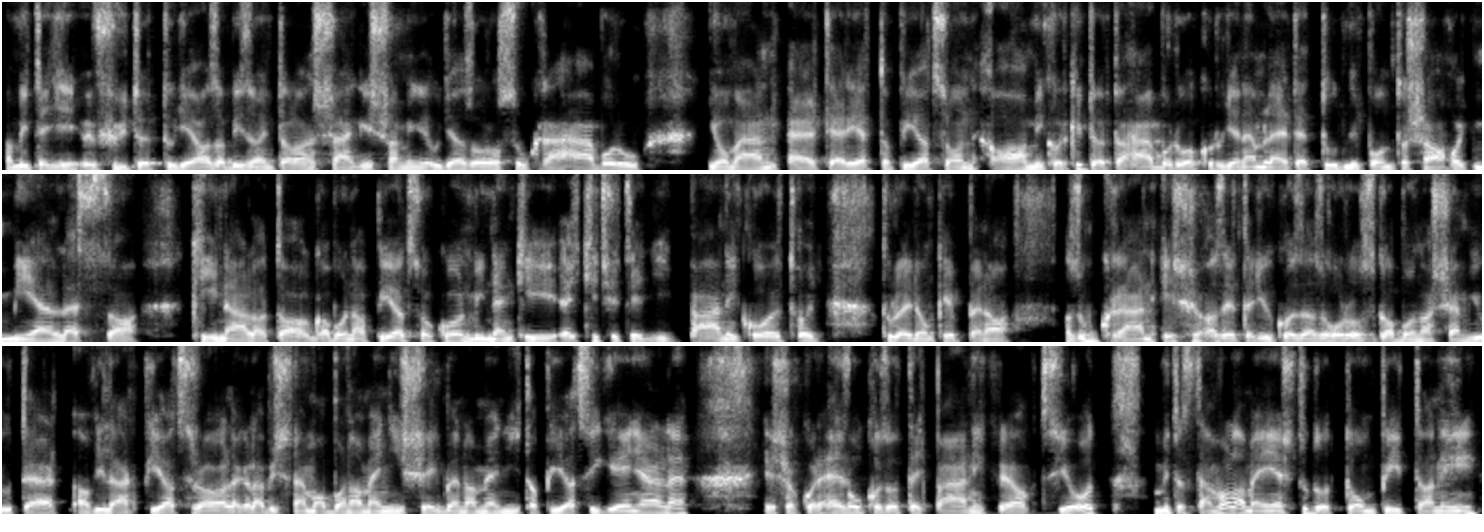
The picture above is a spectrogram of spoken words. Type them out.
amit egy fűtött ugye az a bizonytalanság is, ami ugye az orosz-ukrán háború nyomán elterjedt a piacon. Amikor kitört a háború, akkor ugye nem lehetett tudni pontosan, hogy milyen lesz a kínálat a gabonapiacokon. Mindenki egy kicsit egy így pánikolt, hogy tulajdonképpen a, az ukrán, és azért tegyük hozzá, az orosz gabona sem jut el a világpiacra, legalábbis nem abban a mennyiségben, amennyit a piac igényelne, és akkor ez okozott egy pánikreakciót, amit aztán valamelyes tudott tompítani,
